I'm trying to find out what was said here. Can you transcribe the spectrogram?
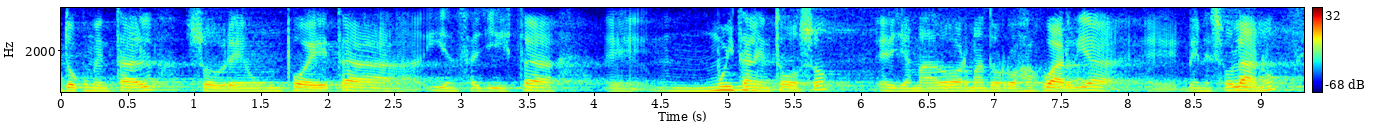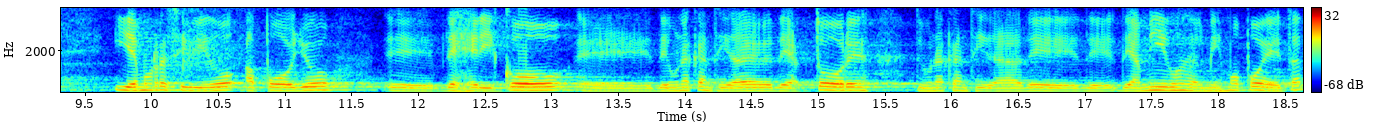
documental sobre un poeta y ensayista eh, muy talentoso eh, llamado Armando Rojas Guardia, eh, venezolano, y hemos recibido apoyo de Jericó, de una cantidad de, actores, de una cantidad de, de amigos del mismo poeta,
